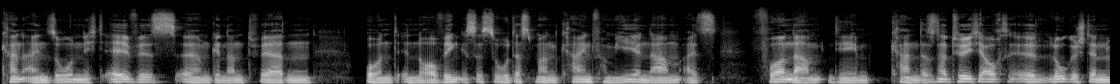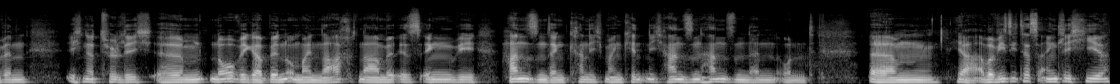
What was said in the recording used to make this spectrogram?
kann ein Sohn nicht Elvis ähm, genannt werden. Und in Norwegen ist es so, dass man keinen Familiennamen als Vornamen nehmen kann. Das ist natürlich auch äh, logisch, denn wenn ich natürlich ähm, Norweger bin und mein Nachname ist irgendwie Hansen, dann kann ich mein Kind nicht Hansen Hansen nennen. Und ähm, ja, aber wie sieht das eigentlich hier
